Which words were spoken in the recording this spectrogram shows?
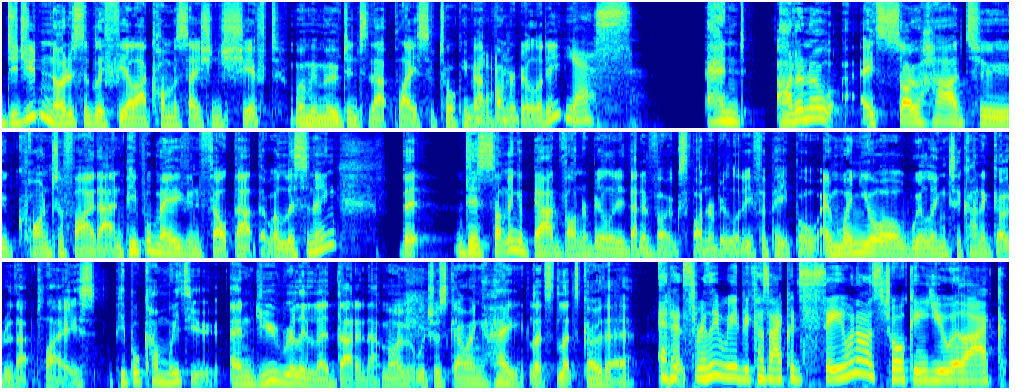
did you noticeably feel our conversation shift when we moved into that place of talking about Yeah. vulnerability? Yes. And I don't know, it's so hard to quantify that. And people may have even felt that that were listening, but there's something about vulnerability that evokes vulnerability for people. And when you're willing to kind of go to that place, people come with you. And you really led that in that moment, which was going, hey, let's let's go there. And it's really weird because I could see when I was talking, you were like,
